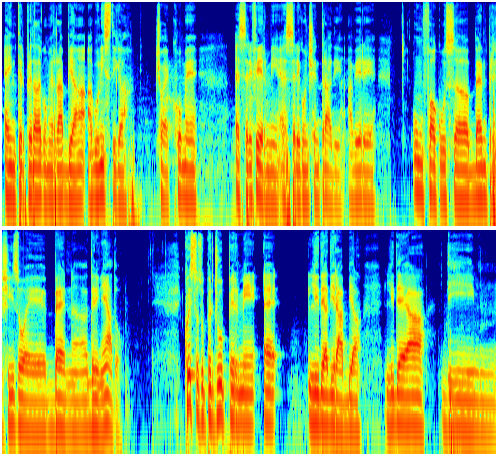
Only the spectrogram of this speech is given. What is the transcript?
è interpretata come rabbia agonistica, cioè come essere fermi, essere concentrati, avere un focus eh, ben preciso e ben eh, delineato. Questo su per giù per me è l'idea di rabbia, l'idea di mm,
